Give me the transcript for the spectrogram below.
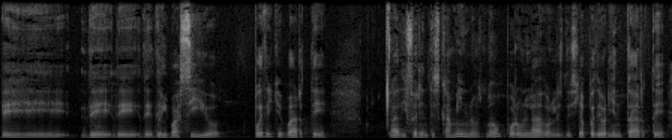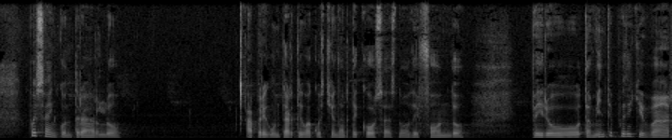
eh, de, de, del vacío puede llevarte a diferentes caminos, ¿no? Por un lado, les decía, puede orientarte pues a encontrarlo, a preguntarte o a cuestionarte cosas, ¿no? De fondo, pero también te puede llevar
